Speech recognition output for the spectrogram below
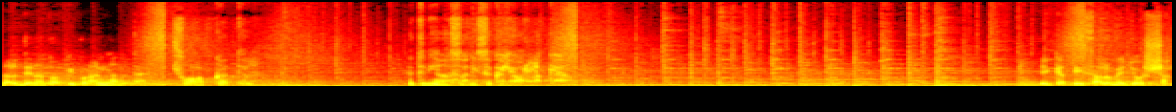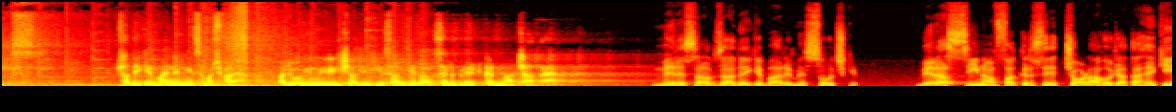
दर्द देना तो आपकी पुरानी आदत है। जो आपका दिल इतनी आसानी से कहीं और लग गया। इकतीस सालों में जो शख्स शादी के मायने नहीं समझ पाया आज वही मेरी शादी की सालगिरह सेलिब्रेट करना चाहता है। मेरे साहबजादे के बारे में सोच के मेरा सीना फक्र से चौड़ा हो जाता है कि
